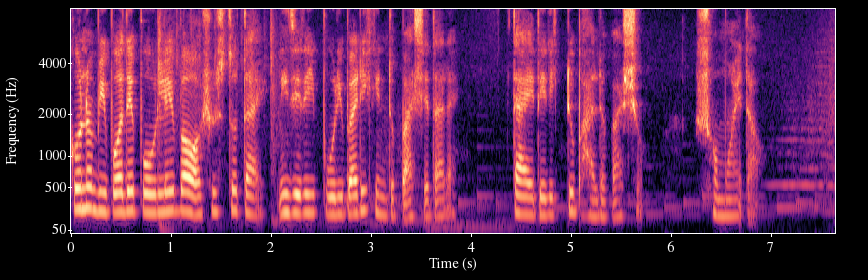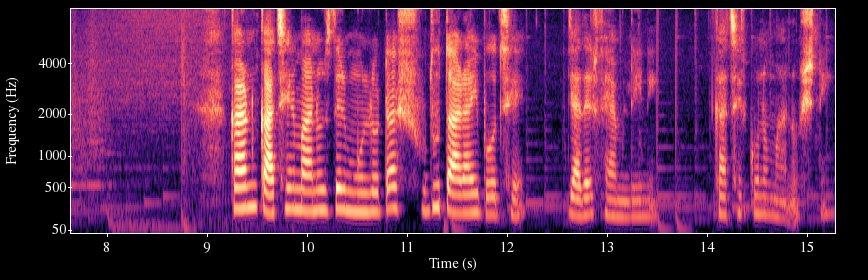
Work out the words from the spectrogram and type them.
কোনো বিপদে পড়লে বা অসুস্থতায় নিজের এই পরিবারই কিন্তু পাশে দাঁড়ায়। তাই এদের একটু ভালোবাসো। সময় দাও। কারণ কাছের মানুষদের মূল্যটা শুধু তারাই বোঝে, যাদের ফ্যামিলি নেই। কাছের কোনো মানুষ নেই।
